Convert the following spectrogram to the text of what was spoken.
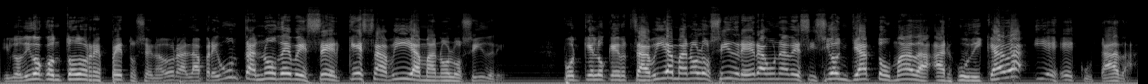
y lo digo con todo respeto, senadora, la pregunta no debe ser qué sabía Manolo Sidre, porque lo que sabía Manolo Sidre era una decisión ya tomada, adjudicada y ejecutada.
